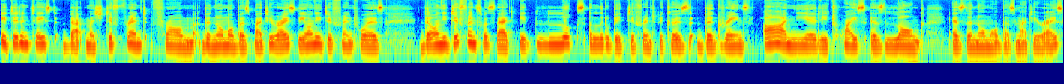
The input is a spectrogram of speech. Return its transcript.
it didn't taste that much different from the normal basmati rice. The only difference was the only difference was that it looks a little bit different because the grains are nearly twice as long as the normal basmati rice.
